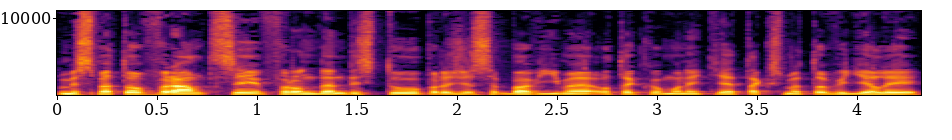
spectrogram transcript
my jsme to v rámci frontendistů, protože se bavíme o té komunitě, tak jsme to viděli Eh,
